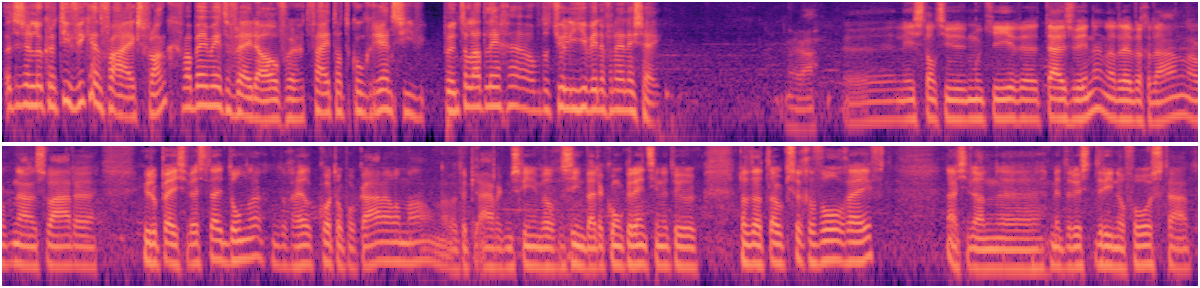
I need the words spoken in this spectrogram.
Het is een lucratief weekend voor Ajax, Frank. Waar ben je meer tevreden over? Het feit dat de concurrentie punten laat liggen... of dat jullie hier winnen van NEC? Nou ja, uh, in eerste instantie moet je hier uh, thuis winnen. Dat hebben we gedaan. Ook na een zware Europese wedstrijd donderdag. Toch heel kort op elkaar allemaal. Nou, dat heb je eigenlijk misschien wel gezien bij de concurrentie natuurlijk. Dat dat ook zijn gevolgen heeft. Nou, als je dan uh, met de rust 3-0 voor staat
